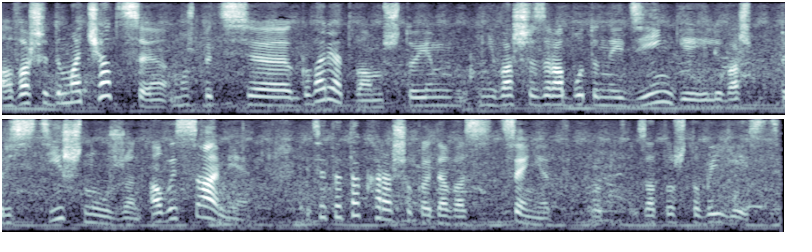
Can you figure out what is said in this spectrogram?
А ваши домочадцы, может быть, э, говорят вам, что им не ваши заработанные деньги или ваш престиж нужен, а вы сами. Ведь это так хорошо, когда вас ценят вот, за то, что вы есть.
